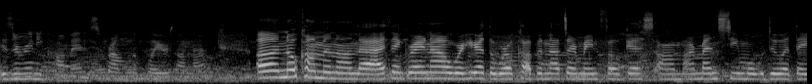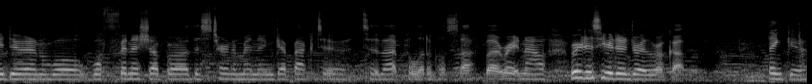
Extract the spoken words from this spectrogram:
Is there any comments from the players on that? Uh, no comment on that. I think right now we're here at the World Cup, and that's our main focus. Um, our men's team will do what they do, and we'll we'll finish up uh, this tournament and get back to, to that political stuff. But right now, we're just here to enjoy the World Cup. Thank you.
